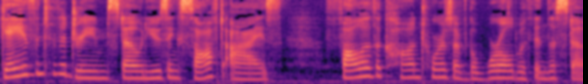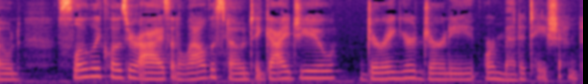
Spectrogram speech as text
Gaze into the dream stone using soft eyes. Follow the contours of the world within the stone. Slowly close your eyes and allow the stone to guide you during your journey or meditation.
